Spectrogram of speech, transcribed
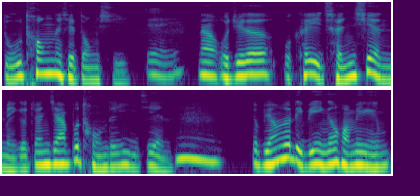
读通那些东西，对，那我觉得我可以呈现每个专家不同的意见，嗯。就比方说李冰莹跟黄明玲、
